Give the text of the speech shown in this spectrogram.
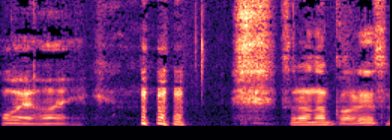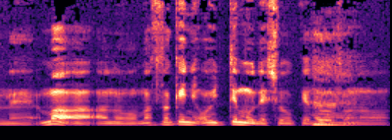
はいはい。それはなんかあれですね。まああの松茸においてもでしょうけど、はい。その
